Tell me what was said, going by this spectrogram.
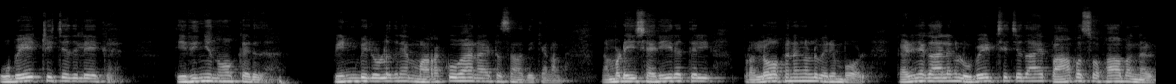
ഉപേക്ഷിച്ചതിലേക്ക് തിരിഞ്ഞു നോക്കരുത്. പിൻപിലുള്ളതിനെ മറക്കുവാനായിട്ട് സാധിക്കണം. നമ്മുടെ ഈ ശരീരത്തിൽ പ്രലോഭനങ്ങൾ വരുമ്പോൾ കഴിഞ്ഞ കാലങ്ങൾ ഉപേക്ഷിച്ചതായ പാപ സ്വഭാവങ്ങൾ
